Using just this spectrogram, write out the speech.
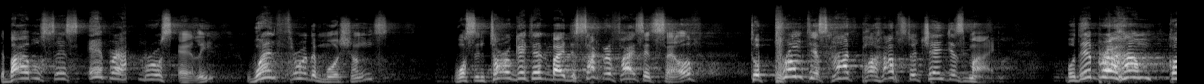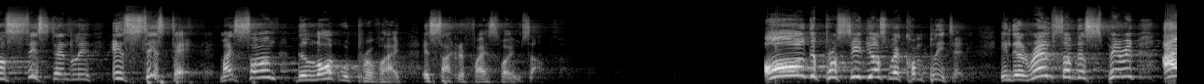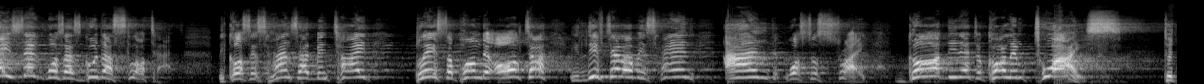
The Bible says Abraham rose early, went through the motions, was interrogated by the sacrifice itself to prompt his heart perhaps to change his mind. But Abraham consistently insisted, My son, the Lord will provide a sacrifice for himself. All the procedures were completed. In the realms of the spirit, Isaac was as good as slaughtered because his hands had been tied, placed upon the altar. He lifted up his hand and was to strike. God needed to call him twice to.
